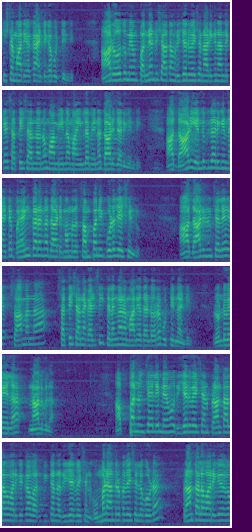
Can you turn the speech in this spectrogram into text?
కృష్ణ మాదిగక అంటిగా పుట్టింది. ఆ రోజు మేము పన్నెండు శాతం రిజర్వేషన్ అడిగినందుకే సతీష్ అన్నను మా మీద మా ఇండ్ల మీద దాడి జరిగింది. ఆ దాడి ఎందుకు జరిగిందంటే భయంకరంగా దాడి మమ్మల్ని సంపనికి కూడా చేసిండ్రు. ఆ దాడి నుంచలే స్వామన్న సతీష్ అన్న కలిసి తెలంగాణ మాదిగ దండోరా పుట్టిందండి రెండు వేల నాలుగులో. అప్పటి నుంచి వెళ్ళి మేము రిజర్వేషన్ ప్రాంతాల వర్గీక వర్గీకరణ రిజర్వేషన్ ఉమ్మడి ఆంధ్రప్రదేశ్లో కూడా ప్రాంతాల వారిగా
